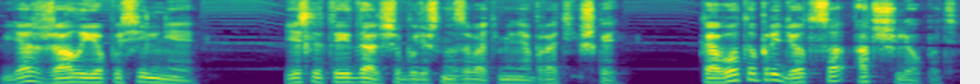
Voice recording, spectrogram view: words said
Я сжал ее посильнее. «Если ты и дальше будешь называть меня братишкой, кого-то придется отшлепать».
